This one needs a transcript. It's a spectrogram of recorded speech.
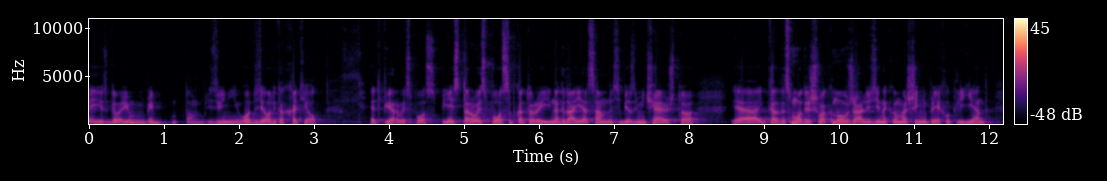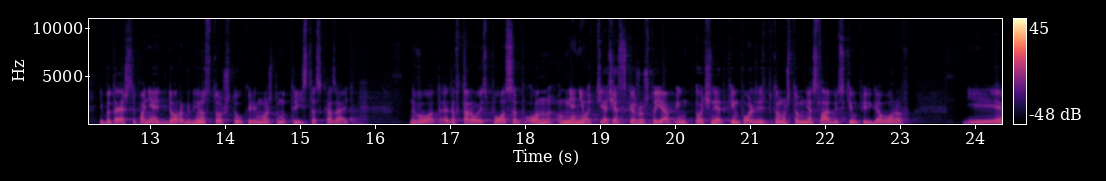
и говорим, там, извини, вот сделали как хотел. Это первый способ. Есть второй способ, который иногда я сам на себе замечаю, что э, когда ты смотришь в окно в жалюзи, на какой машине приехал клиент, и пытаешься понять, дорого для него 100 штук, или может ему 300 сказать. Вот, это второй способ. Он, у меня не, я честно скажу, что я очень редко им пользуюсь, потому что у меня слабый скилл переговоров. И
